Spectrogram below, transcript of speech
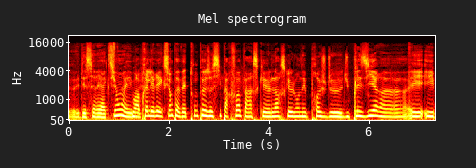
de, et de ses réactions. Et Bon, après, les réactions peuvent être trompeuses aussi parfois parce que lorsque l'on est proche de, du plaisir euh, et, et,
